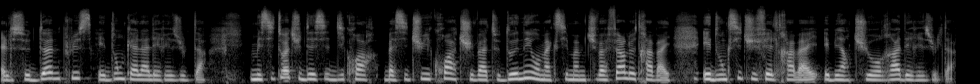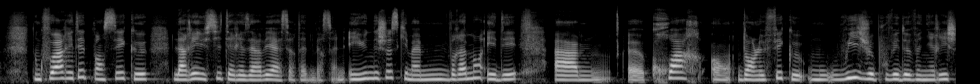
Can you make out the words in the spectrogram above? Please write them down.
elle se donne plus et donc elle a les résultats. Mais si toi tu décides d'y croire, bah si tu y crois, tu vas te donner au maximum, tu vas faire le travail. Et donc si tu fais le travail, eh bien tu auras des résultats. Donc faut arrêter de penser que la réussite est réservée à certaines personnes. Et une des choses qui m'a vraiment aidé à euh, croire dans le fait que oui, je pouvais devenir riche,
